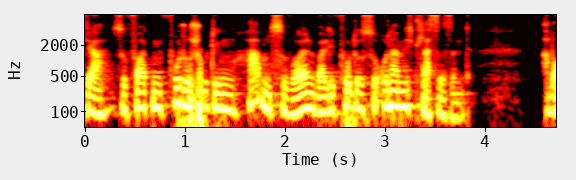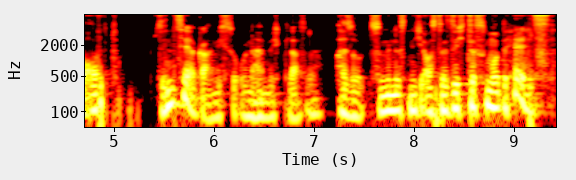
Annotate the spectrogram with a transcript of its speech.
ja, sofort ein Fotoshooting haben zu wollen, weil die Fotos so unheimlich klasse sind. Aber oft sind sie ja gar nicht so unheimlich klasse. Also zumindest nicht aus der Sicht des Modells,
